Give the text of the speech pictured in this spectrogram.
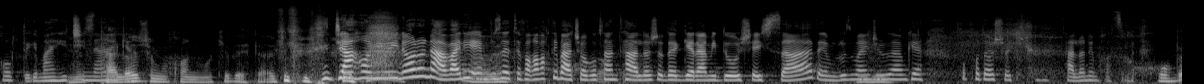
خب دیگه من هیچی نگم. طلا شما خانم که بهتر جهانی و اینا رو نه ولی امروز اتفاقا وقتی بچه ها گفتن طلا شده گرمی دو 600 امروز من اینجوری بودم که خب خدا شکر طلا نمی‌خواستم. خب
